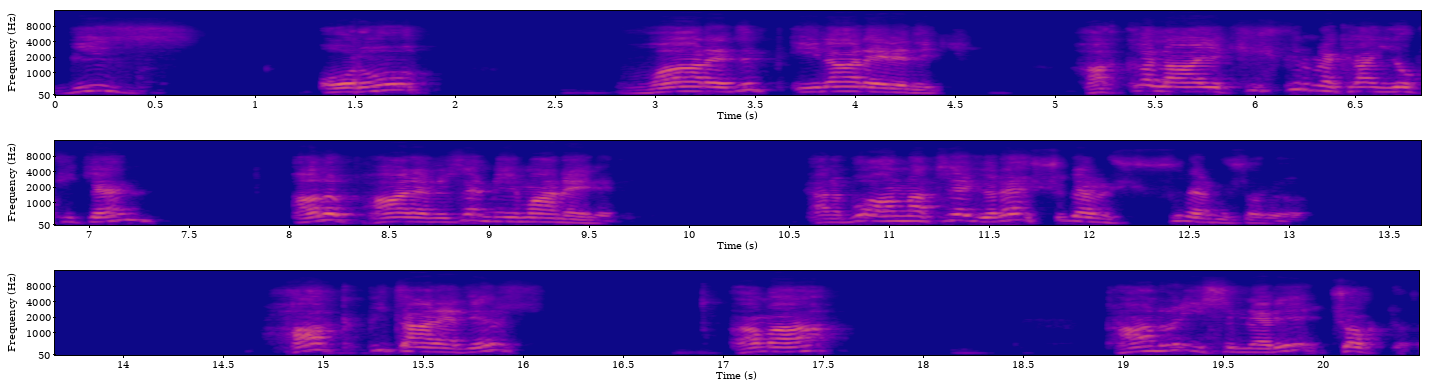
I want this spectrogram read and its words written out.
biz onu var edip ilan eyledik. Hakka layık hiçbir mekan yok iken alıp hanemize miman eyledik. Yani bu anlatıya göre şu demiş, şu demiş oluyor. Hak bir tanedir ama Tanrı isimleri çoktur.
